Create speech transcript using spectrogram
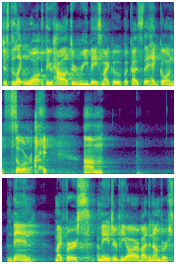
just to like walk through how to rebase my code because they had gone so awry. Um, then my first major PR by the numbers.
